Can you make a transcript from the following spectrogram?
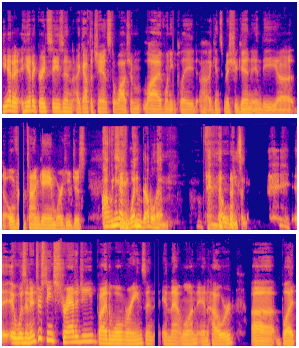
he had a he had a great season. I got the chance to watch him live when he played uh, against Michigan in the uh, the overtime game where he just oh when you guys wouldn't double him for no reason. it was an interesting strategy by the Wolverines in in that one and Howard, uh, but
